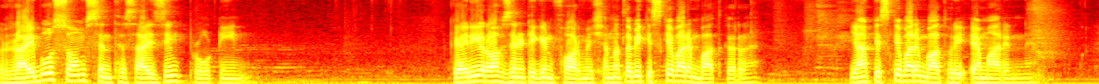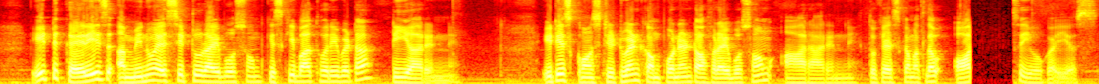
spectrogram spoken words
ribosome synthesising protein carrier of genetic information मतलब ये किसके बारे में बात कर रहा है? यहाँ किसके बारे में बात हो रही है? M R N A it carries amino acid to ribosome किसकी बात हो रही है बेटा? T R N A it is constituent component of ribosome R R N A तो क्या इसका मतलब और सही होगा? यस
